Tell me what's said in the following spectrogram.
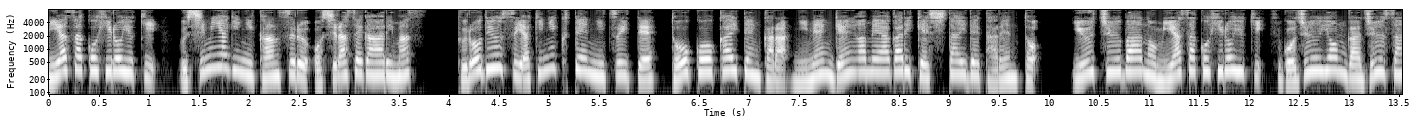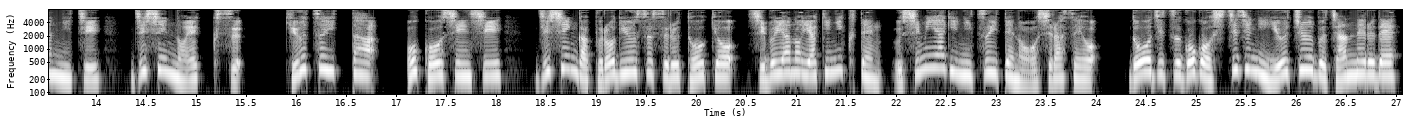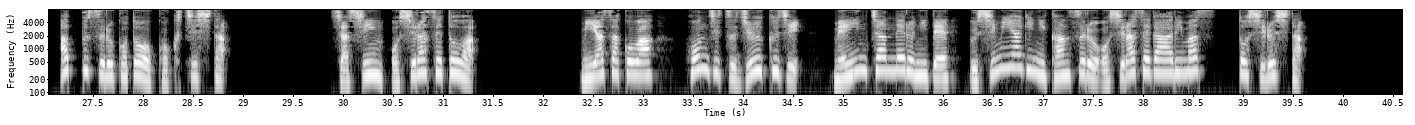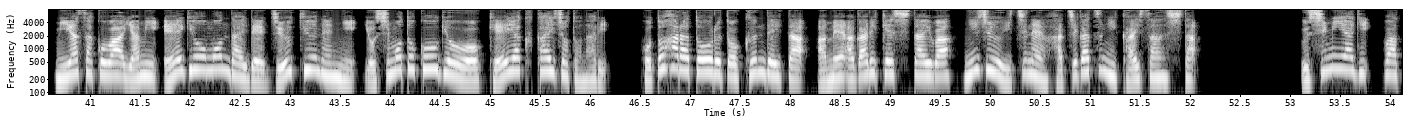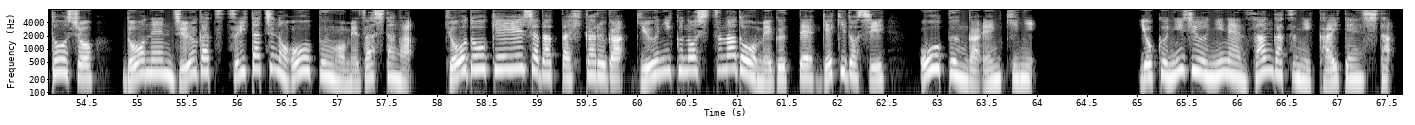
宮迫博之、牛宮城に関するお知らせがあります。プロデュース焼肉店について投稿開店から2年現雨上がり決死体でタレント、YouTuber の宮迫博之54が13日、自身の X、旧 Twitter を更新し、自身がプロデュースする東京渋谷の焼肉店牛宮城についてのお知らせを同日午後7時に YouTube チャンネルでアップすることを告知した。写真お知らせとは、宮迫は本日19時メインチャンネルにて牛宮城に関するお知らせがありますと記した。宮迫は闇営業問題で19年に吉本工業を契約解除となり、蛍原徹と組んでいた雨上がり決死隊は21年8月に解散した。牛宮城は当初、同年10月1日のオープンを目指したが、共同経営者だったヒカルが牛肉の質などをめぐって激怒し、オープンが延期に。翌22年3月に開店した。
